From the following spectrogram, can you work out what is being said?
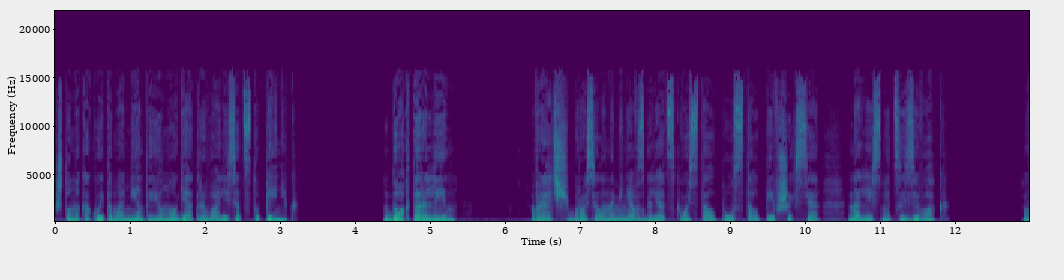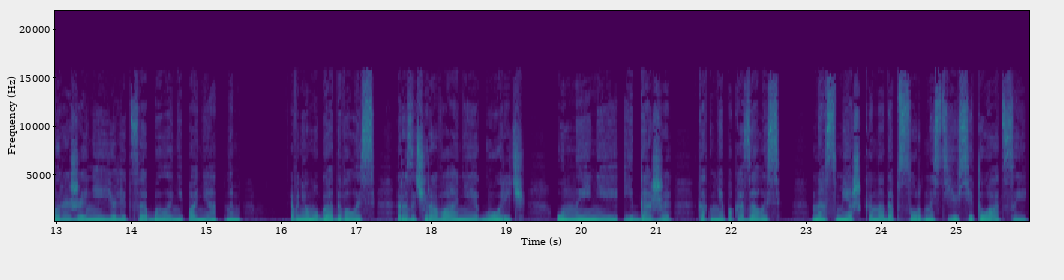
что на какой-то момент ее ноги отрывались от ступенек. «Доктор Лин!» Врач бросила на меня взгляд сквозь толпу столпившихся на лестнице зевак. Выражение ее лица было непонятным. В нем угадывалось разочарование, горечь, уныние и даже, как мне показалось, насмешка над абсурдностью ситуации.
